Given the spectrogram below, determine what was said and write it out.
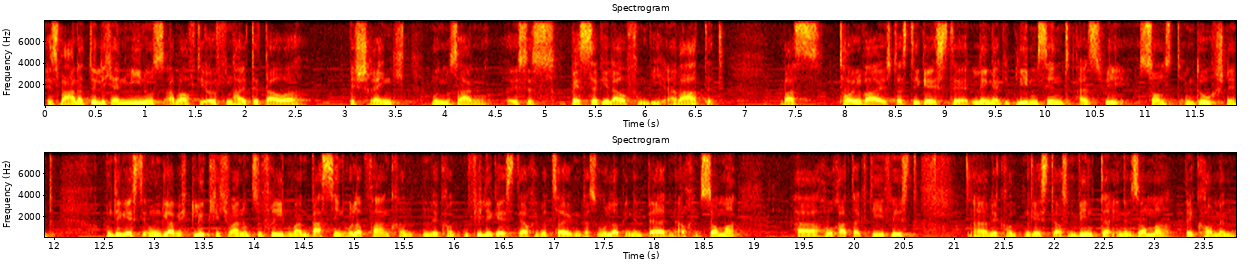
es war natürlich ein Minus, aber auf die Offenhaltedauer beschränkt, muss man sagen, ist es besser gelaufen wie erwartet. Was toll war, ist, dass die Gäste länger geblieben sind als wie sonst im Durchschnitt und die Gäste unglaublich glücklich waren und zufrieden waren, dass sie in Urlaub fahren konnten. Wir konnten viele Gäste auch überzeugen, dass Urlaub in den Bergen auch im Sommer äh, hochattraktiv ist. Äh, wir konnten Gäste aus dem Winter in den Sommer bekommen.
